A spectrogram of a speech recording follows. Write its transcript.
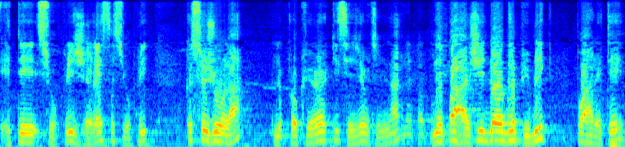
été surpris, je reste surpris, que ce jour-là, le procureur qui siégeait au tribunal n'ait pas, pas agi d'ordre public arrêter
